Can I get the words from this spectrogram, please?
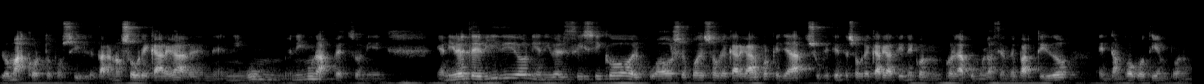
lo más corto posible, para no sobrecargar en, ningún, en ningún aspecto, ni, a nivel de vídeo ni a nivel físico el jugador se puede sobrecargar porque ya suficiente sobrecarga tiene con, la acumulación de partidos en tan poco tiempo.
